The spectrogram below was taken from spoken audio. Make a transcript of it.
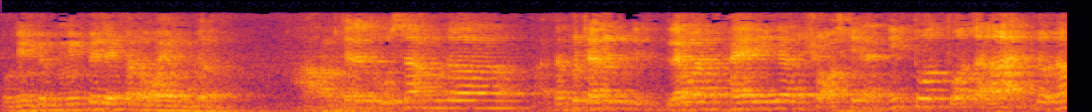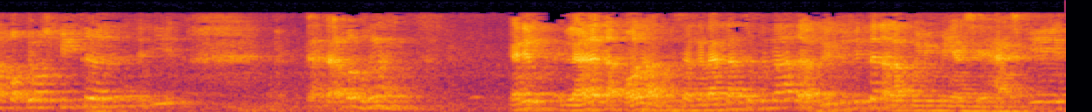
pemimpin-pemimpin daripada orang yang muda. Ha, macam ada tu usah muda ataupun cara tu lewat Khairi dia syok sikit kan. Ni tua-tua tak larat duduk nampak pergi hospital. Jadi tak, tak bagus kan. Jadi lalat tak apalah masa akan datang tu kena ada. Begitu kita nak lakukan pemimpin yang sihat sikit.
